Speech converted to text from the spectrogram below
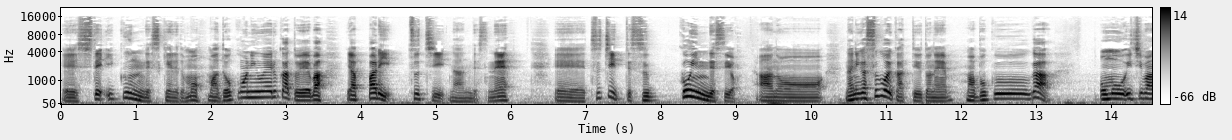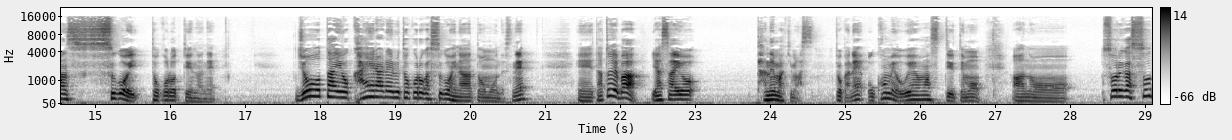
え、していくんですけれども、まあ、どこに植えるかといえば、やっぱり土なんですね。え、土ってすっごいんですよ。あの、何がすごいかっていうとね、まあ、僕が思う一番すごいところっていうのはね、状態を変えられるところがすごいなと思うんですね。えー、例えば、野菜を種まきます。とかね、お米を植えますって言っても、あのー、それが育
